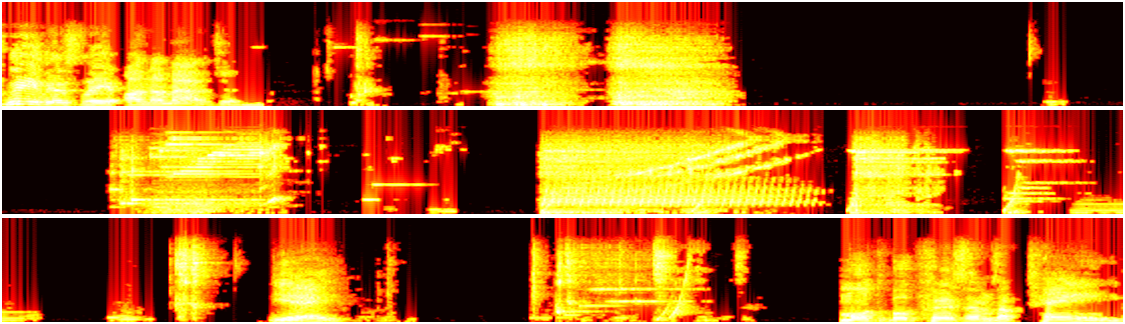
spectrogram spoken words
previously unimagined. Yay. Multiple prisms obtained.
